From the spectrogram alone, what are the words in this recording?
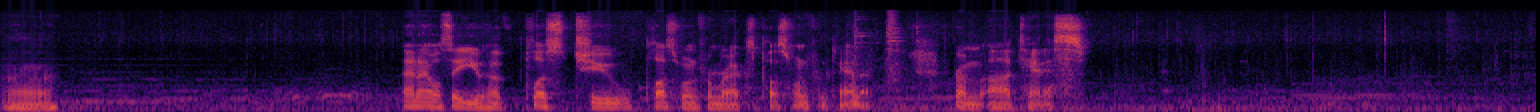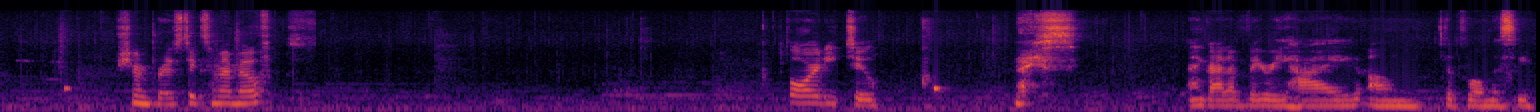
Uh, and I will say you have plus two, plus one from Rex, plus one from Tana, from uh, Tanis. Shrimp breadsticks in my mouth. 42. Nice. And got a very high um diplomacy.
